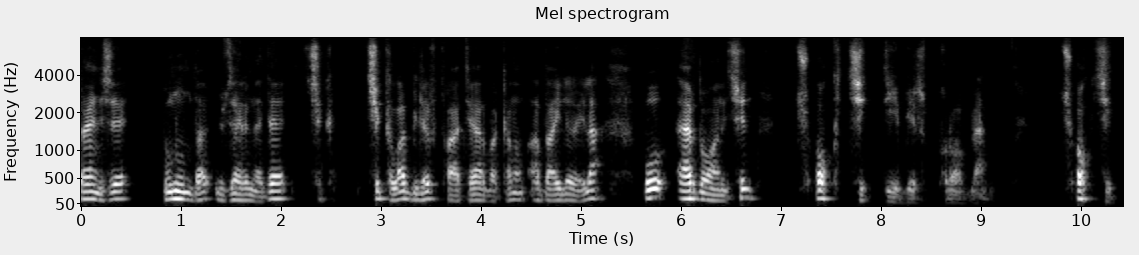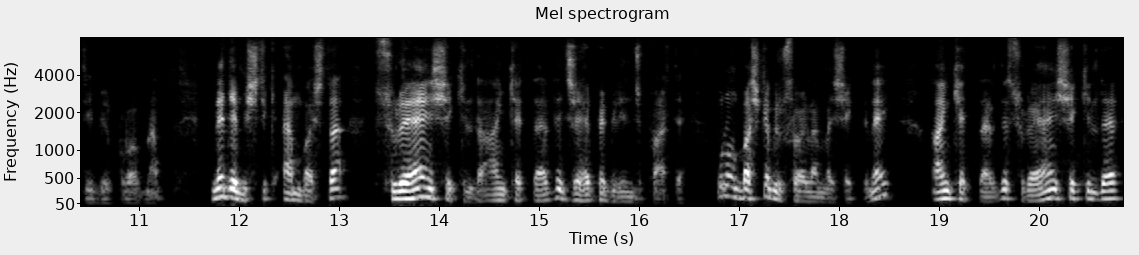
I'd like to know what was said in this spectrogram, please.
bence bunun da üzerine de çık, çıkılabilir Fatih Erbakan'ın adaylığıyla. Bu Erdoğan için çok ciddi bir problem. Çok ciddi bir problem. Ne demiştik en başta? Süreyen şekilde anketlerde CHP birinci parti. Bunun başka bir söylenme şekli ne? Anketlerde süreyen şekilde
